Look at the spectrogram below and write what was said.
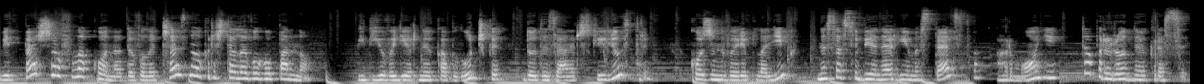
Від першого флакона до величезного кришталевого панно, від ювелірної каблучки до дизайнерської люстри, кожен виріб лалік несе в собі енергію мистецтва, гармонії та природної краси.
